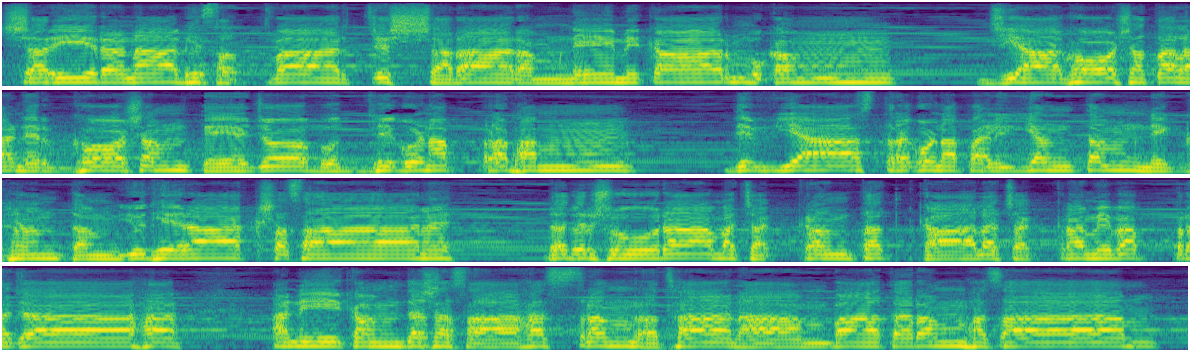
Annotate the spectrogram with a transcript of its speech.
शरीरनाभिसत्त्वार्चिः शरारम् नेमिकार्मुकम्। ज्याघोषतलनिर्घोषम् तेजो बुद्धिगुणप्रभम्। दिव्यास्त्रगुणपर्यन्तम् निघ्नन्तम् युधिराक्षसान्। ददृशो रामचक्रम् तत्कालचक्रमिव प्रजाः। अनीकम् दशसाहस्रम् रथानाम् वातरम् हसाम्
